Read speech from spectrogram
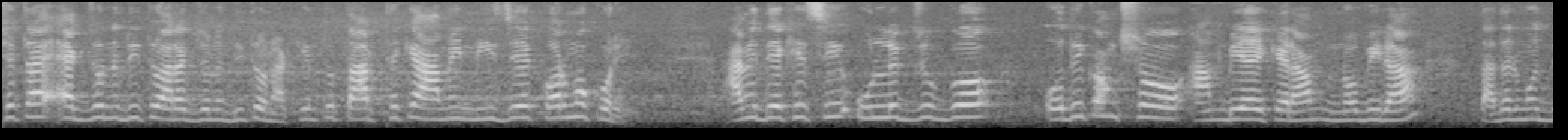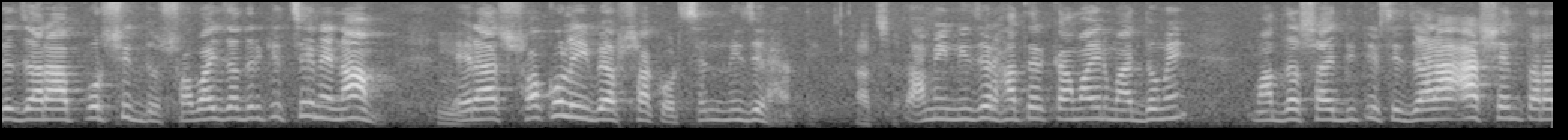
সেটা একজনে দিত আরেকজনে দিত না। কিন্তু তার থেকে আমি নিজে কর্ম করে আমি দেখেছি উল্লেখযোগ্য অধিকাংশ আম্বিয়াই কেরাম নবীরা তাদের মধ্যে যারা প্রসিদ্ধ সবাই যাদেরকে চেনে নাম এরা সকলেই ব্যবসা করছেন নিজের হাতে। আচ্ছা। আমি নিজের হাতের কামাইয়ের মাধ্যমে মাদ্রাসায় দিতেছি। যারা আসেন তারা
